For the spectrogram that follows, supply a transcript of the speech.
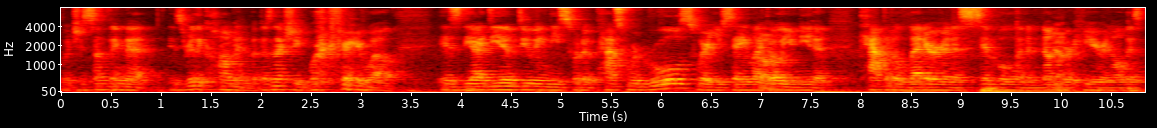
which is something that is really common but doesn't actually work very well, is the idea of doing these sort of password rules where you say like, Oh. oh, you need a capital letter and a symbol and a number here and all this.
